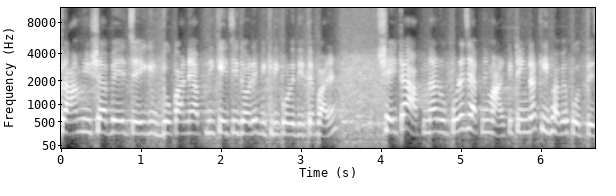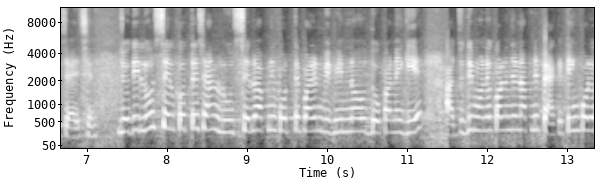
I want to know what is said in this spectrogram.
গ্রাম হিসাবে যে দোকানে আপনি কেজি দরে বিক্রি করে দিতে পারেন। সেইটা আপনার উপরে যে আপনি মার্কেটিংটা কীভাবে করতে চাইছেন। যদি লুজ সেল করতে চান লুজ সেলও আপনি করতে পারেন বিভিন্ন দোকানে গিয়ে। আর যদি মনে করেন যে আপনি প্যাকেটিং করে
